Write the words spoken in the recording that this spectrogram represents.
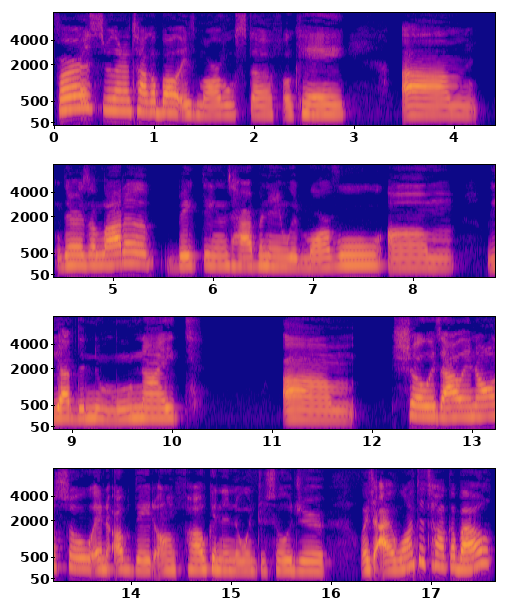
First, we're gonna talk about is Marvel stuff, okay? Um, there's a lot of big things happening with Marvel. Um, we have the new Moon Knight um show is out and also an update on Falcon and the Winter Soldier, which I want to talk about.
